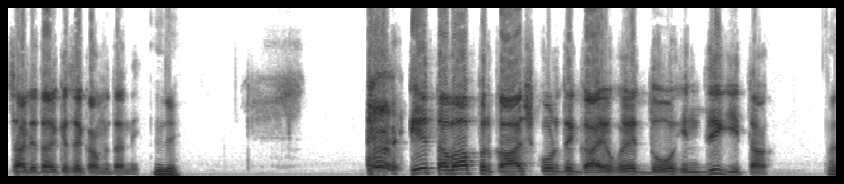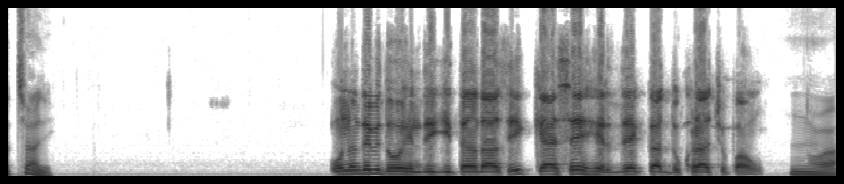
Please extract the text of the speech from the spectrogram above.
ਸਾਡੇ ਤਾਂ ਕਿਸੇ ਕੰਮ ਦਾ ਨਹੀਂ। ਜੀ। ਇਹ ਤਵਾ ਪ੍ਰਕਾਸ਼ ਕੌਰ ਦੇ ਗਾਏ ਹੋਏ ਦੋ ਹਿੰਦੀ ਗੀਤਾਂ। ਅੱਛਾ ਜੀ। ਉਹਨਾਂ ਦੇ ਵੀ ਦੋ ਹਿੰਦੀ ਗੀਤਾਂ ਦਾ ਸੀ ਕੈਸੇ ਹਿਰਦੇ ਕਾ ਦੁਖੜਾ ਛੁਪਾਉਂ ਵਾਹ।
